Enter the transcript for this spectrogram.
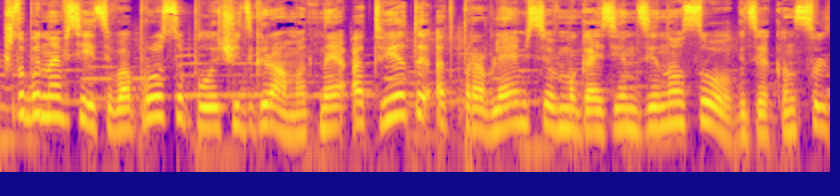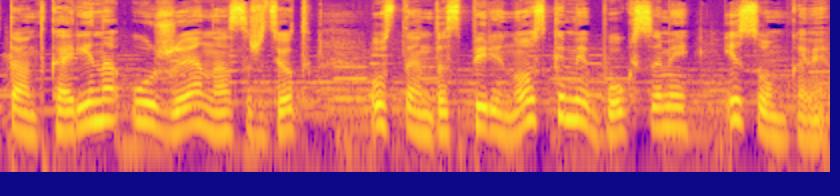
Чтобы на все эти вопросы получить грамотные ответы, отправляемся в магазин «Динозо», где консультант Карина уже нас ждет у стенда с переносками, боксами и сумками.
